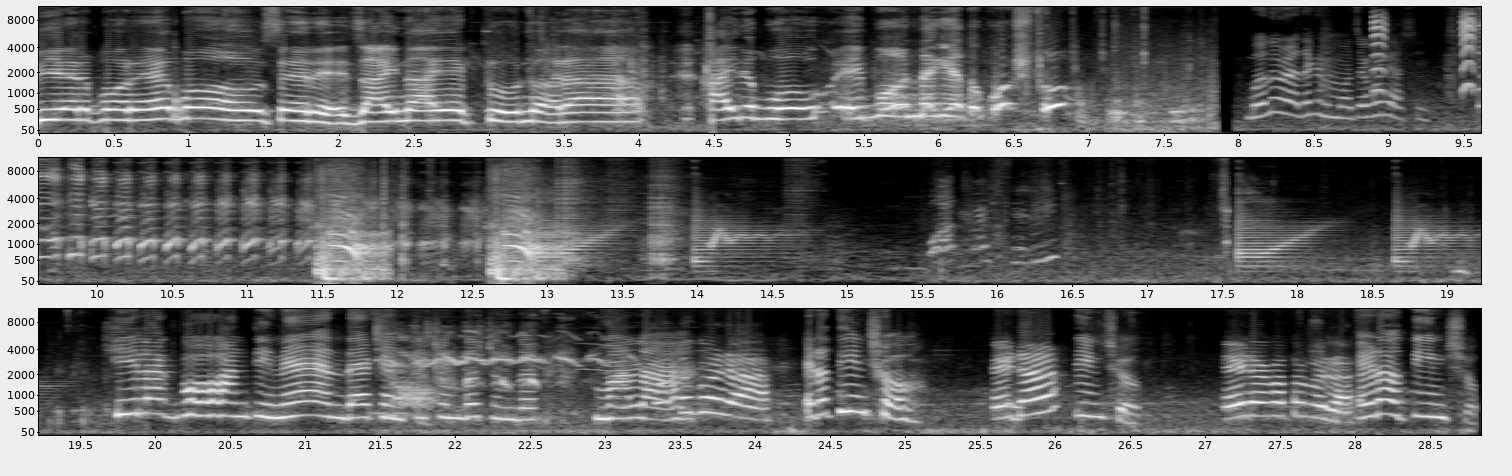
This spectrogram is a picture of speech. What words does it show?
বিয়ের পরে বউ ছেড়ে যায় না একটু নরা হাই রে বউ এই বউ নাকি এত কষ্ট? বন্ধুরা দেখেন মজা করে আসি। কি লাগবো আন্টি? নেন দেখেন কি সুন্দর সুন্দর মালা। এটা তিনশো। এইটা? তিনশো। এইটা কত করে? এটাও তিনশো।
